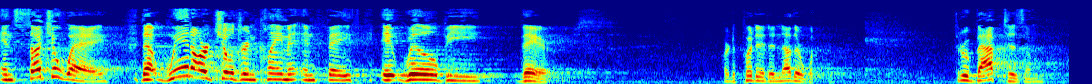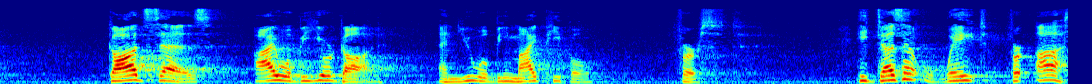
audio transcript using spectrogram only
in such a way that when our children claim it in faith, it will be theirs. Or to put it another way, through baptism, God says, I will be your God and you will be my people first. He doesn't wait for us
